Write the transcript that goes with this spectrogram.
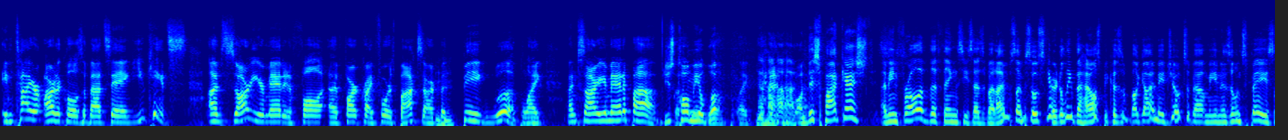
entire articles about saying you can't. S- I'm sorry you're mad at a fall a Far Cry 4's box art, but mm-hmm. big whoop! Like I'm sorry you're mad at Bob. You just call me a big whoop. Like on this podcast. I mean, for all of the things he says about I'm I'm so scared to leave the house because a guy made jokes about me in his own space.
